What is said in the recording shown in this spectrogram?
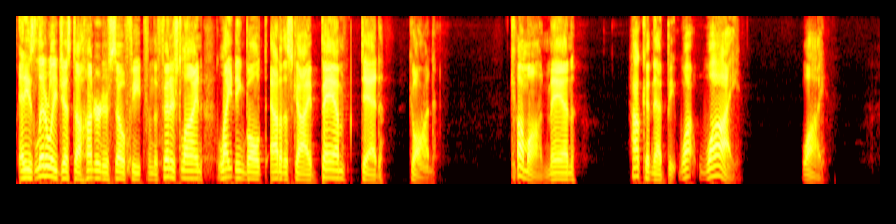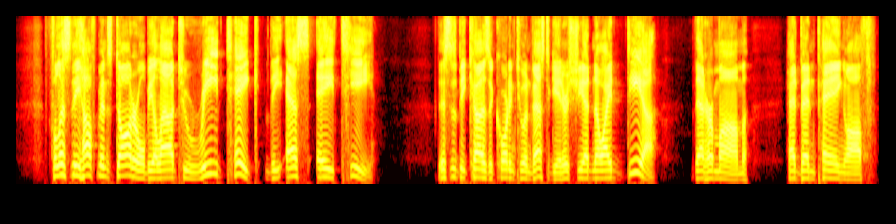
And he's literally just 100 or so feet from the finish line. Lightning bolt out of the sky. Bam, dead, gone. Come on, man. How can that be? What? Why? Why? Felicity Huffman's daughter will be allowed to retake the SAT. This is because, according to investigators, she had no idea that her mom had been paying off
